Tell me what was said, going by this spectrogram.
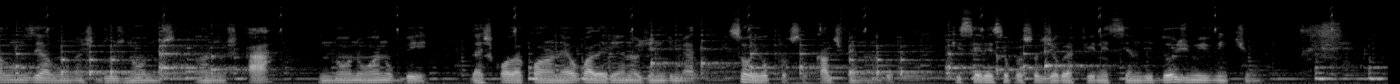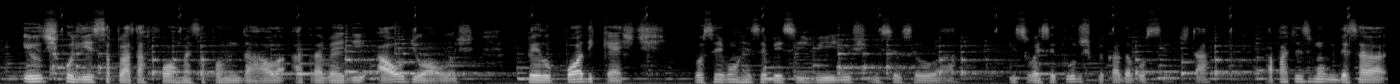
alunos e alunas dos nonos anos A e nono ano B da Escola Coronel Valeriano Eugênio de Mello. Sou eu, professor Carlos Fernando, que serei seu professor de Geografia nesse ano de 2021. Eu escolhi essa plataforma, essa forma da aula, através de audioaulas pelo podcast. Vocês vão receber esses vídeos em seu celular. Isso vai ser tudo explicado a vocês, tá? A partir desse, dessa,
